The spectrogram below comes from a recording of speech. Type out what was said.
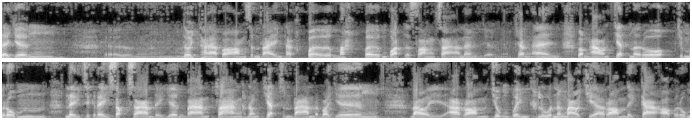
ដែលយើង ដូចថាព្រះអង្គសម្ដែងថាខ្ពើមណាខ្ពើមវត្តសង្សារហ្នឹងចឹងឯងបងអោនចិត្តមករកជំរុំនៃសេចក្តីសុខសាន្តដែលយើងបានសាងក្នុងចិត្តសន្តានរបស់យើង ដោយអារម្មណ៍ជុំវិញខ្លួនហ្នឹងមកជាអារម្មណ៍នៃការអប់រំ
